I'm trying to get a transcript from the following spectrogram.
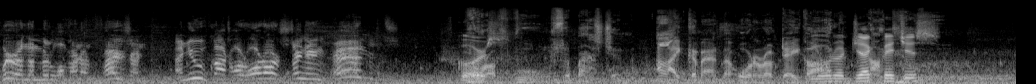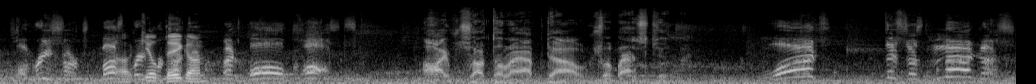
We're in the middle of an invasion, and you've got our order singing hymns? Of course. fool, Sebastian. I command the Order of Dagon. You Order Jack, not bitches. The research must I'll be kill Dagon. at all costs. I've shut the lab down, Sebastian. What? This is madness!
